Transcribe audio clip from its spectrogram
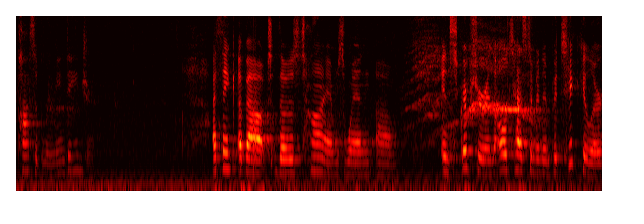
possibly mean danger. I think about those times when, um, in Scripture, in the Old Testament in particular,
